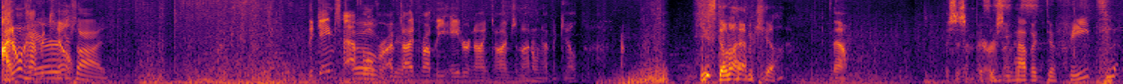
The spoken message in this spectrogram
I don't have Here's a kill. sign. The game's half Oh, over. I've God. died probably eight or nine times and I don't have a kill. You still not have a kill. No. This is is- embarrassing. You have a defeat.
